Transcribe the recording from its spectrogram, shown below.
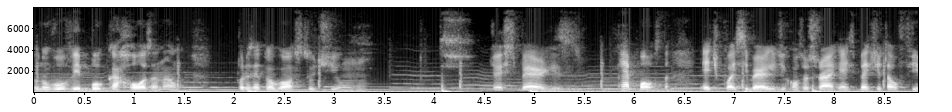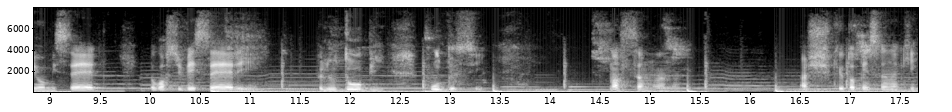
Eu não vou ver Boca Rosa, não. Por exemplo, eu gosto de um. de icebergs. É bosta. É tipo iceberg de Counter Strike, iceberg de tal filme, série. Eu gosto de ver série pelo YouTube. Foda-se. Nossa, mano. Acho que eu tô pensando aqui.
